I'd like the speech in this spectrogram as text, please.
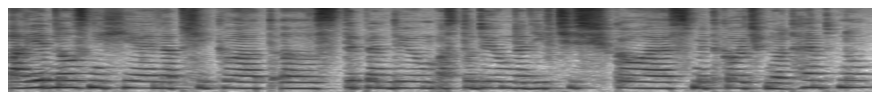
A jednou z nich je například uh, stipendium a studium na dívčí škole Smith College v Northamptonu.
